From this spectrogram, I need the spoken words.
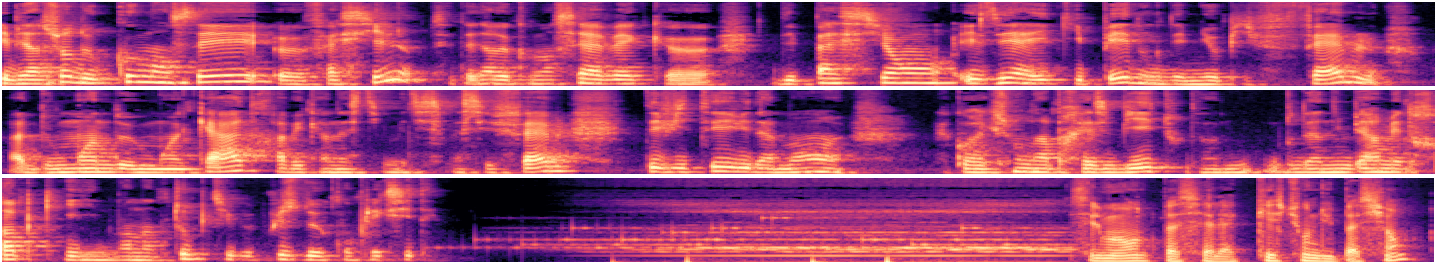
et bien sûr de commencer euh, facile, c'est-à-dire de commencer avec euh, des patients aisés à équiper, donc des myopies faibles, à de moins de moins 4, avec un astigmatisme assez faible, d'éviter évidemment euh, la correction d'un presbyte ou d'un hypermétrope qui demande un tout petit peu plus de complexité. C'est le moment de passer à la question du patient.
